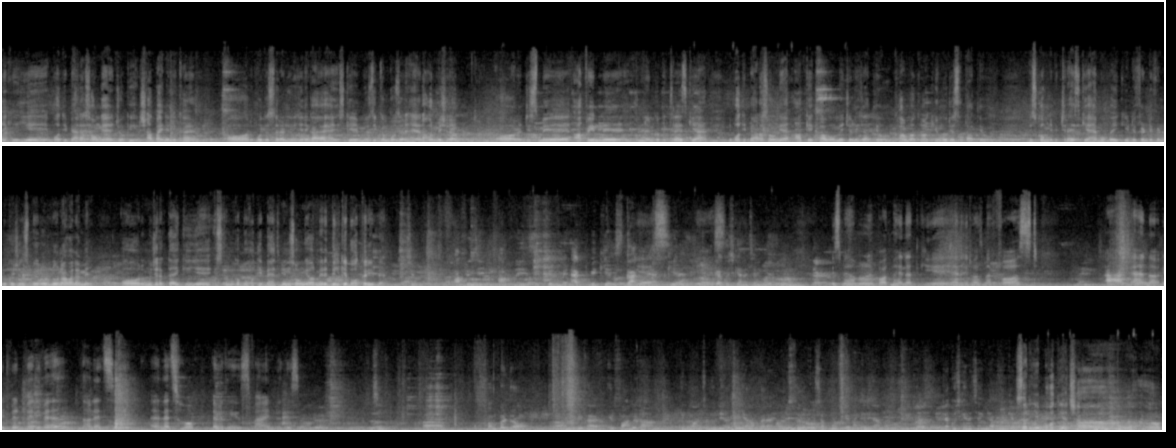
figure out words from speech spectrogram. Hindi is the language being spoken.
देखिए, ये बहुत ही प्यारा सॉन्ग है जो कि इरशाद भाई ने लिखा है और मुदसर अली जी ने गाया है। इसके म्यूज़िक कंपोज़र हैं राहुल मिश्रा और जिसमें आफरीन ने, हमने इनको पिक्चराइज़ किया है। ये बहुत ही प्यारा सॉन्ग है। आपके ख्वाबों में चले जाते हो, खामा खा क्यों मुझे सताते हो? इसको हमने पिक्चराइज़ किया है मुंबई की डिफरेंट डिफरेंट लोकेशंस पर और लोनावाला में। और मुझे लगता है कि ये इस फ़िल्म का बहुत ही बेहतरीन सॉन्ग है और मेरे दिल के बहुत करीब है। आफरीन जी आपने इस फ़िल्म में एक्ट भी किया इस गाने में एक्ट किया है। Yes. क्या कुछ कहना चाहेंगे? इसमें हम लोगों ने बहुत मेहनत की है and it was my first act and it went very well now let's see let's hope everything is fine with this ji bumper draw हमने देखा इरफान खान तिगमांशु धुलिया भी यहाँ पर आए और इस फ़िल्म को सपोर्ट करने के लिए यहाँ पर मौजूद हैं। सर ये बहुत ही अच्छा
